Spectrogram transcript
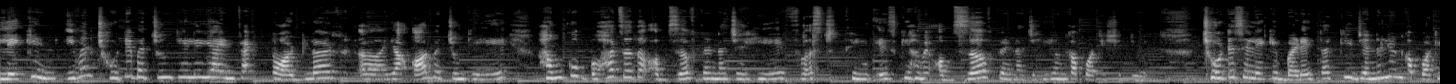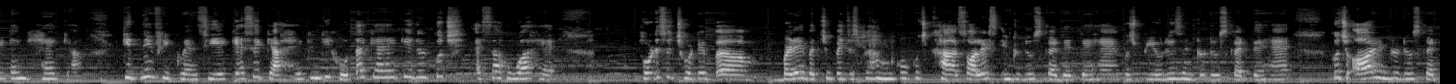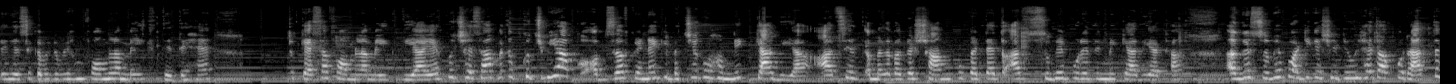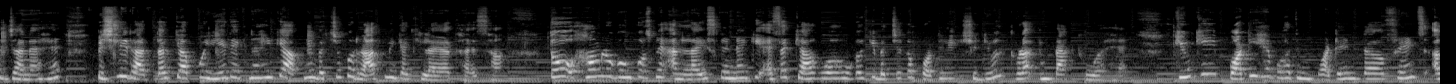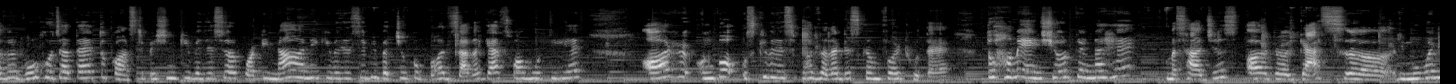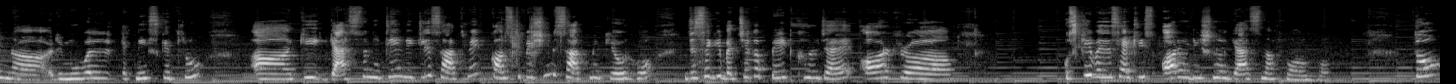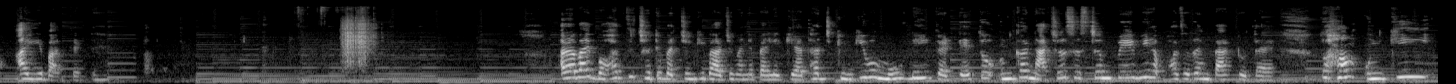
लेकिन इवन छोटे बच्चों के लिए या इनफैक्ट टॉडलर या और बच्चों के लिए हमको बहुत ज़्यादा ऑब्ज़र्व करना चाहिए। फ़र्स्ट थिंग इज़ कि हमें ऑब्ज़र्व करना चाहिए उनका पॉटी शेड्यूल छोटे से लेके बड़े तक कि जनरली उनका पॉटी टाइम है क्या? कितनी फ्रीक्वेंसी है? कैसे क्या है? क्योंकि होता क्या है कि अगर कुछ ऐसा हुआ है, थोड़े से छोटे बड़े बच्चों पे जिस पर हमको कुछ खा सॉलिड्स इंट्रोड्यूस कर देते हैं, कुछ प्यूरीज इंट्रोड्यूस करते हैं, कुछ और इंट्रोड्यूस करते हैं, जैसे कभी कभी हम फॉर्मूला मिल्क देते हैं तो कैसा फॉर्मूला मिल्क दिया या कुछ ऐसा मतलब कुछ भी आपको ऑब्ज़र्व करना है कि बच्चे को हमने क्या दिया। आज से मतलब अगर शाम को करता है तो आज सुबह पूरे दिन में क्या दिया था? अगर सुबह पॉटी का शेड्यूल है तो आपको रात तक जाना है। पिछली रात तक कि आपको ये देखना है कि आपने बच्चे को रात में क्या खिलाया था ऐसा? तो हम लोगों को उसमें एनालाइज करना है कि ऐसा क्या हुआ होगा कि बच्चे का पॉटी शेड्यूल थोड़ा इम्पैक्ट हुआ है। क्योंकि पॉटी है बहुत इंपॉर्टेंट फ्रेंड्स अगर वो हो जाता है तो कॉन्स्टिपेशन की वजह से और पॉटी ना आने की वजह से भी बच्चों को बहुत ज़्यादा गैस फॉर्म होती है और उनको उसकी वजह से बहुत ज़्यादा डिस्कम्फर्ट होता है। तो हमें इंश्योर करना है मसाजेस और गैस रिमूवल रिमूवल टेक्निक्स के थ्रू कि गैस तो निकले निकले, साथ में कॉन्स्टिपेशन भी साथ में क्योर हो, जिससे कि बच्चे का पेट खुल जाए और उसकी वजह से एटलीस्ट और एडिशनल गैस ना फॉर्म हो। तो आइए बात करते हैं। और अब आई बहुत ही छोटे बच्चों की बात जो मैंने पहले किया था, क्योंकि वो मूव नहीं करते तो उनका नेचुरल सिस्टम पे भी बहुत ज़्यादा इम्पैक्ट होता है। तो हम उनकी,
